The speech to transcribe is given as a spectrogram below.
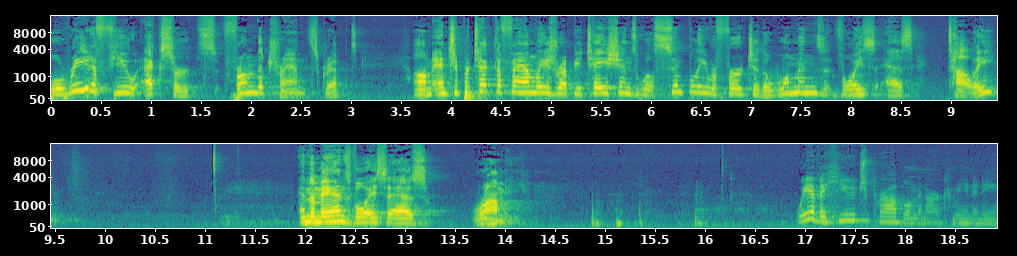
We'll read a few excerpts from the transcript. Um, and to protect the family's reputations, we'll simply refer to the woman's voice as Tali and the man's voice as Rami. We have a huge problem in our community.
